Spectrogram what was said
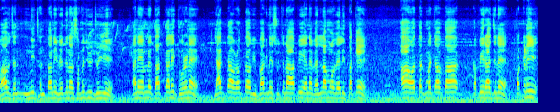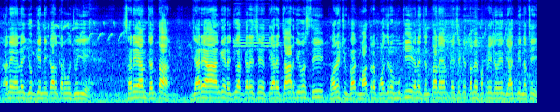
વાવ જનની જનતાની વેદના સમજવી જોઈએ અને એમને તાત્કાલિક ધોરણે લાગતા વળગતા વિભાગને સૂચના આપી અને વહેલામાં વહેલી તકે આ આતંક મચાવતા કપિરાજને પકડી અને એને યોગ્ય નિકાલ કરવો જોઈએ. સરેઆમ જનતા જ્યારે આ અંગે રજૂઆત કરે છે, ત્યારે ચાર દિવસથી ફોરેસ્ટ વિભાગ માત્ર પોંજરો મૂકી અને જનતાને એમ કહે છે કે તમે પકડી લો, એ વ્યાજબી નથી.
